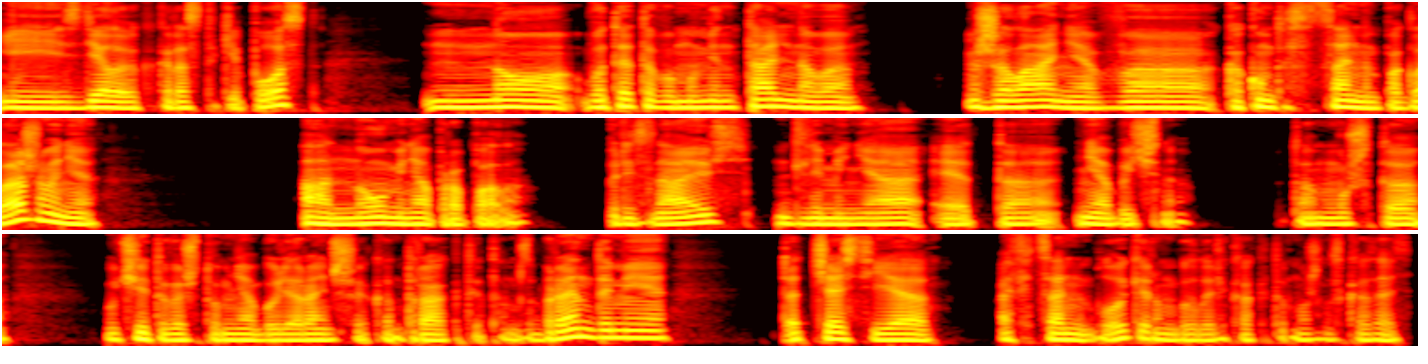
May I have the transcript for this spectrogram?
и сделаю как раз-таки пост, но вот этого моментального желания в каком-то социальном поглаживании, оно у меня пропало. Признаюсь, для меня это необычно, потому что, учитывая, что у меня были раньше контракты там с брендами, отчасти я официальным блогером был, или как это можно сказать.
